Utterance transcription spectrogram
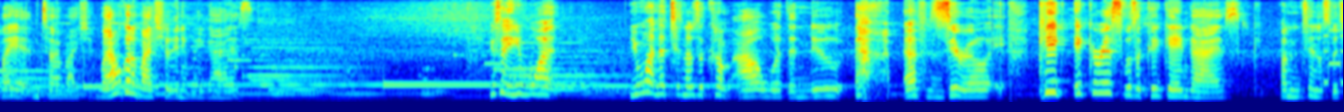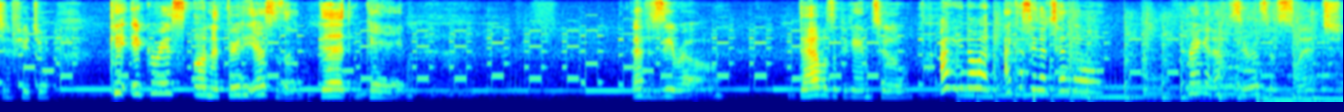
play it until I buy Shield. But I'm gonna buy Shield anyway, guys. You said you want you want Nintendo to come out with a new F Zero. Kid Icarus was a good game, guys, on Nintendo Switch in the future. Kid Icarus on the 3DS is a good game. F-Zero. That was a good game too. I, you know what? I can see Nintendo bringing F Zero to the Switch.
